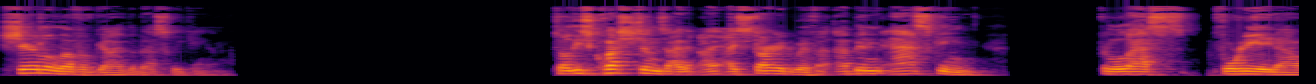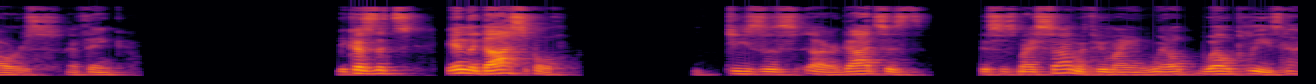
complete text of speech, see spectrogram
share the love of God the best we can. So these questions I, I started with, I've been asking for the last 48 hours, I think because it's in the gospel. Jesus or God says, This is my son with whom I am well, well pleased. Now,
